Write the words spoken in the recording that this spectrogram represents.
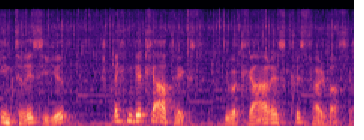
Interessiert? Sprechen wir Klartext über klares Kristallwasser.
